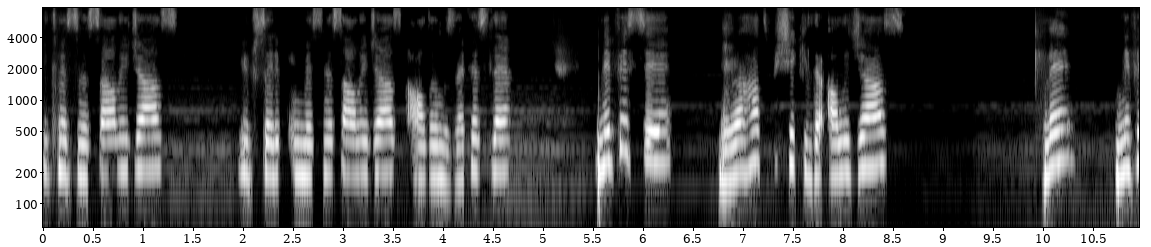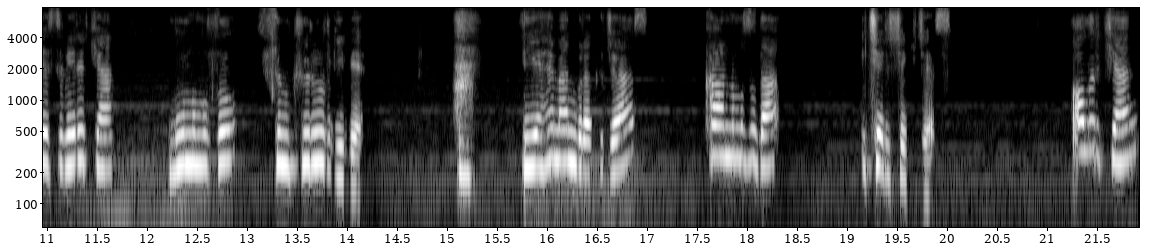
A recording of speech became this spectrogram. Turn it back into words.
gitmesini sağlayacağız. Yükselip inmesini sağlayacağız aldığımız nefesle. Nefesi rahat bir şekilde alacağız ve nefesi verirken burnumuzu sümkürür gibi diye hemen bırakacağız karnımızı da içeri çekeceğiz. Alırken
